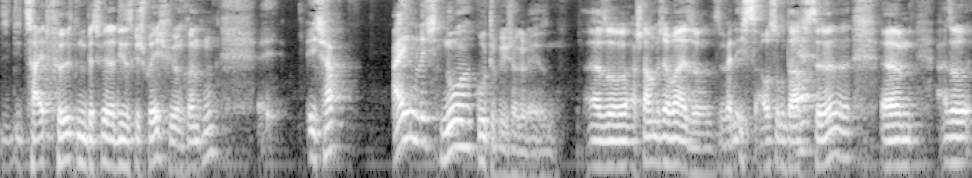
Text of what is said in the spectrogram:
die Zeit füllten, bis wir dieses Gespräch führen konnten. Ich habe eigentlich nur gute Bücher gelesen. Also erstaunlicherweise, wenn ich es aussuchen darf. äh, Ähm, also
